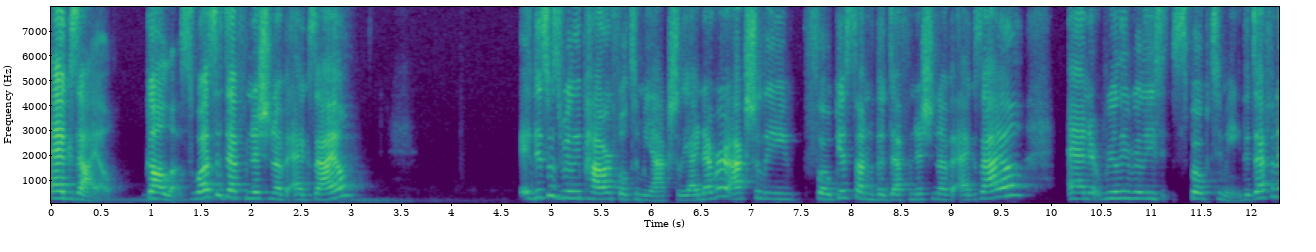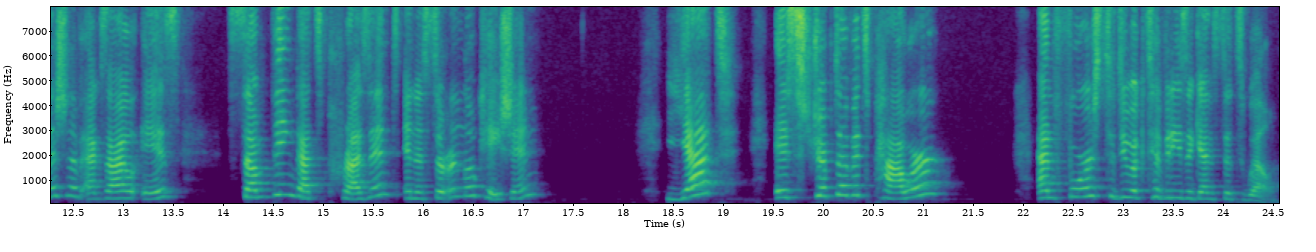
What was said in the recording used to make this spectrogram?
Exile, galus. What's the definition of exile? This was really powerful to me, actually. I never actually focused on the definition of exile, and it really, really spoke to me. The definition of exile is something that's present in a certain location, yet is stripped of its power and forced to do activities against its will.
